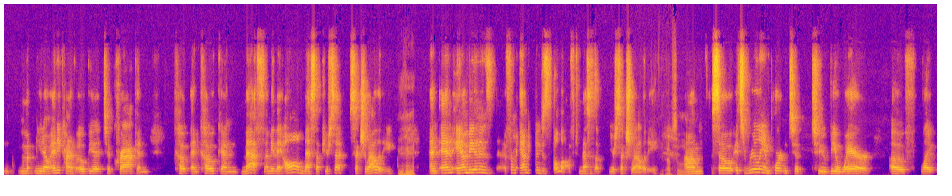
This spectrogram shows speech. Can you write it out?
you know any kind of opiate to crack and co- and coke and meth. I mean, they all mess up your sec- sexuality. Mhm. And and Ambien and from Ambien to Zoloft messes up your sexuality. absolutely. Um, so it's really important to to be aware of like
